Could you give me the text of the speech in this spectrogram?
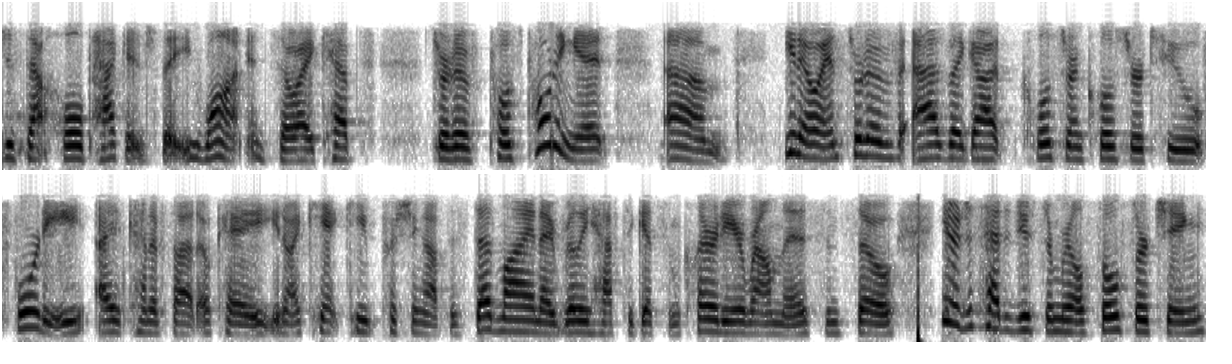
just that whole package that you want. And so I kept sort of postponing it. Um, you know, and sort of as I got closer and closer to 40, I kind of thought, okay, you know, I can't keep pushing off this deadline. I really have to get some clarity around this. And so, you know, just had to do some real soul searching,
